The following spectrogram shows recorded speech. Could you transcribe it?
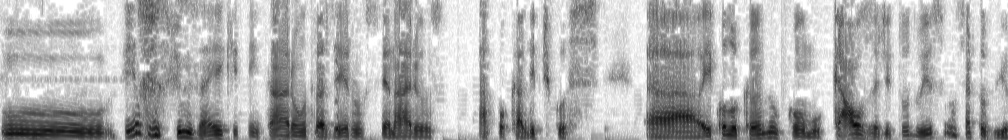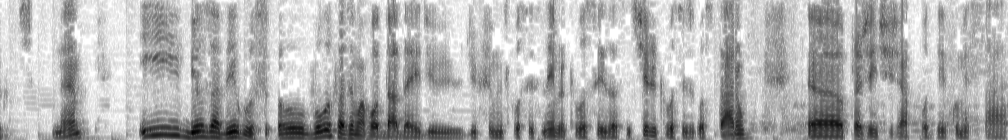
o... tem alguns filmes aí que tentaram trazer uns cenários apocalípticos ah, e colocando como causa de tudo isso um certo vírus, né? E, meus amigos, eu vou fazer uma rodada aí de, de filmes que vocês lembram, que vocês assistiram, que vocês gostaram, uh, pra gente já poder começar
